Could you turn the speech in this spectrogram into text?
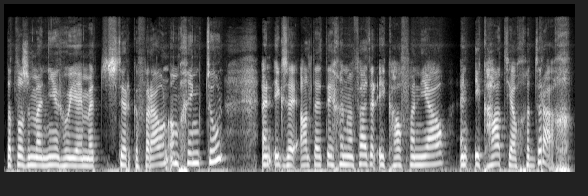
dat was een manier hoe jij met sterke vrouwen omging toen. En ik zei altijd tegen mijn vader, ik hou van jou en ik haat jouw gedrag.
